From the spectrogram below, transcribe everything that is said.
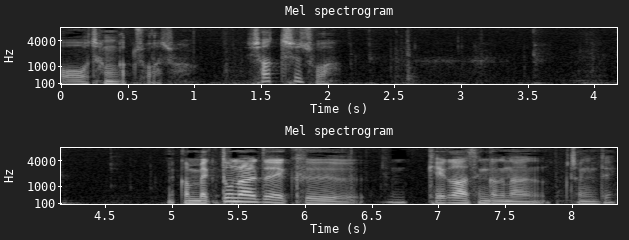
오, 장갑 좋아, 좋아. 셔츠 좋아. 약간 맥도날드의 그 개가 생각나는 복장인데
